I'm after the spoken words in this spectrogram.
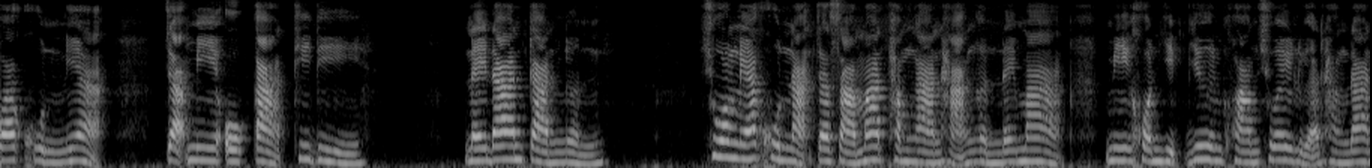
ว่าคุณเนี่ยจะมีโอกาสที่ดี ในด้านการเงิน ช่วงนี้คุณน่ะจะสามารถทำงานหาเงินได้มาก มีคนหยิบยื่นความช่วยเหลือทางด้าน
